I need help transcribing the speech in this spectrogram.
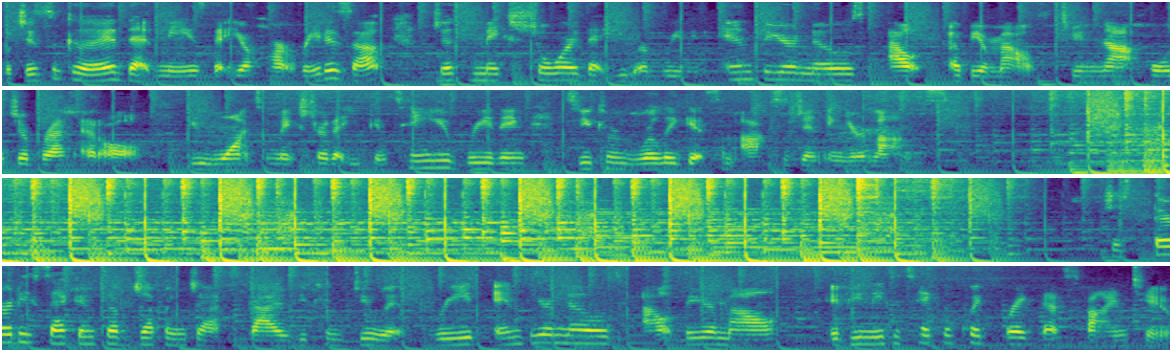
which is good. That means that your heart rate is up. Just make sure that you are breathing in through your nose, out of your mouth. Do not hold your breath at all. You want to make sure that you continue breathing so you can really get some oxygen in your lungs. 30 seconds of jumping jacks, guys. You can do it. Breathe in through your nose, out through your mouth. If you need to take a quick break, that's fine too.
